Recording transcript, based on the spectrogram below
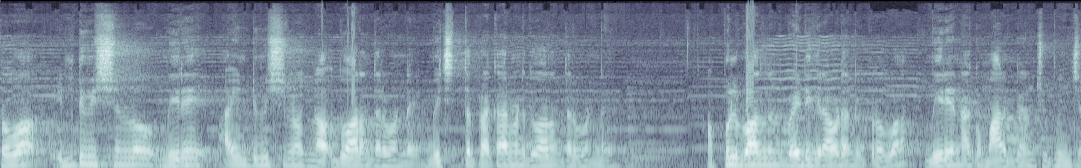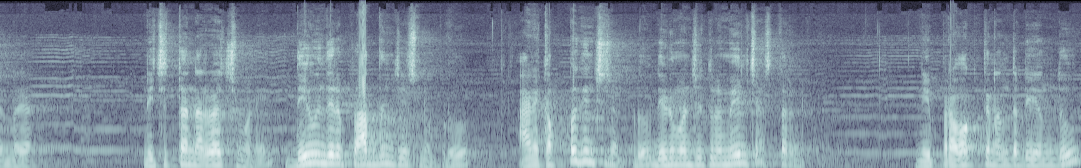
ప్రభా ఇంటి విషయంలో మీరే ఆ ఇంటి విషయంలో నా ద్వారం తెరవండి. మీ చిత్త ప్రకారమైన ద్వారం తెరవండి. అప్పుల బాధ నుంచి బయటికి రావడానికి ప్రభా మీరే నాకు మార్గాన్ని చూపించండి. నీ చిత్తాన్ని నెరవేర్చమని దేవుని దగ్గర ప్రార్థన చేసినప్పుడు ఆయనకు అప్పగించినప్పుడు దేవుడి మన చేతిలో మేలు చేస్తారని. నీ ప్రవక్తను అంతటి ఎందు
